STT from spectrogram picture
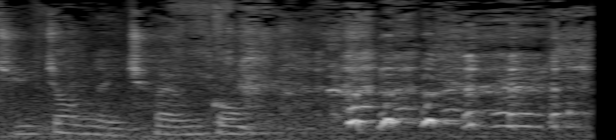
化住妝嚟唱歌，化住妝整斗笠。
